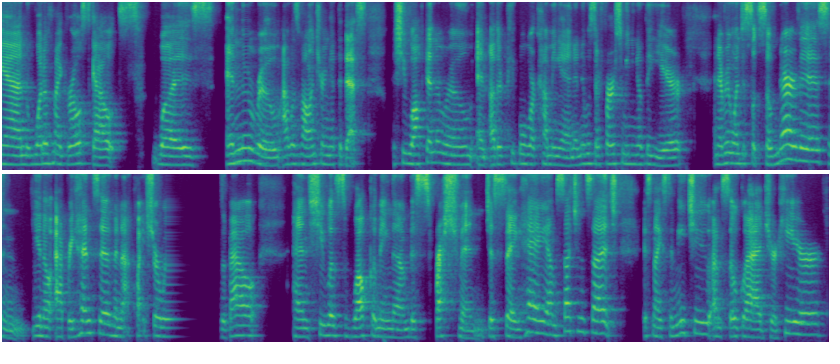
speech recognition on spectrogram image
And one of my Girl Scouts was in the room. I was volunteering at the desk. She walked in the room and other people were coming in, and it was their first meeting of the year. and everyone just looked so nervous and you know apprehensive and not quite sure what it was about. And she was welcoming them this freshman just saying hey i'm such and such. It's nice to meet you. I'm so glad you're here.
